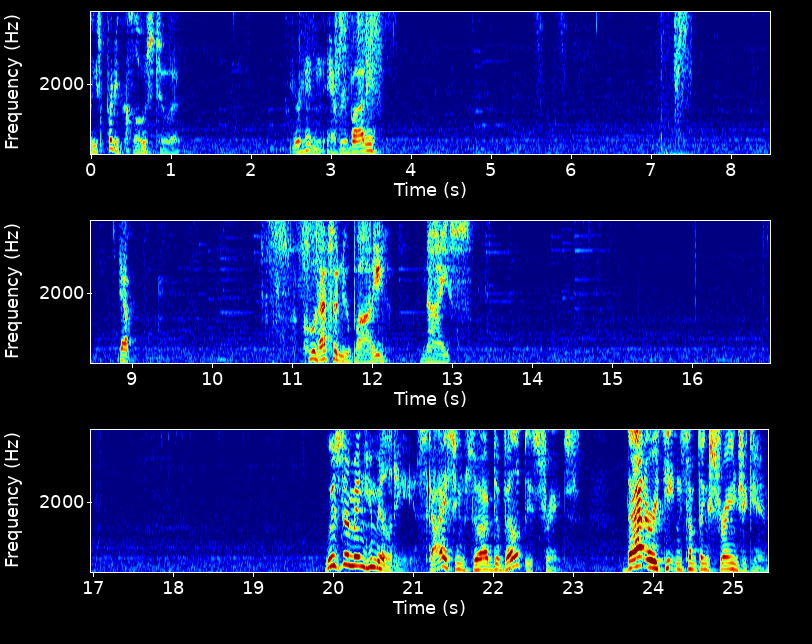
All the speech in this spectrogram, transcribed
At least pretty close to it. You're hitting everybody. Yep. Oh, that's a new body. Nice. Wisdom and humility. Sky seems to have developed these traits. That or it's eaten something strange again.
